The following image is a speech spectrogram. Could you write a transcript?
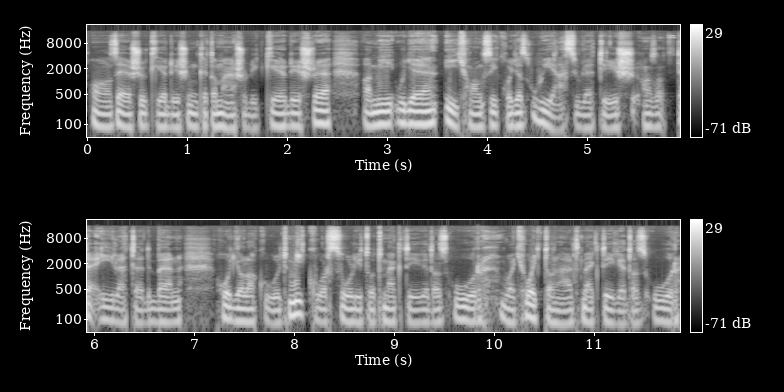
az első kérdésünket a második kérdésre, ami ugye így hangzik, hogy az újjászületés az a te életedben hogy alakult, mikor szólított meg téged az Úr, vagy hogy talált meg téged az Úr.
